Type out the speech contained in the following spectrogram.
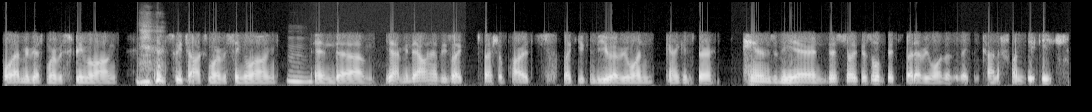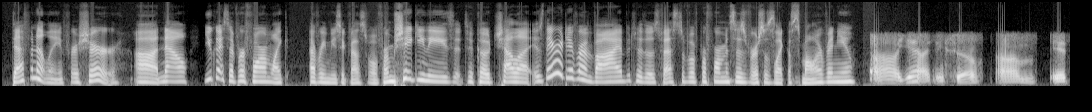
Well, that maybe that's more of a scream along, and Sweet Talk's more of a sing along. Mhm. And um, yeah, I mean they all have these like special parts. Like you can view everyone kind of gets their hands in the air, and there's like there's little bits about every one that make them kind of fun to each. Definitely, for sure. Uh, now, you guys have performed like every music festival from Shaky Knees to Coachella. Is there a different vibe to those festival performances versus like a smaller venue? Uh, yeah, I think so. Um, it's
